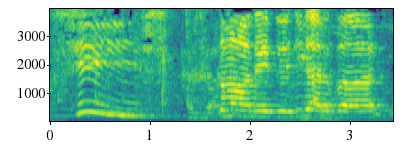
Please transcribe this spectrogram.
Sheesh. Come on, Nathan. You got it, bud.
